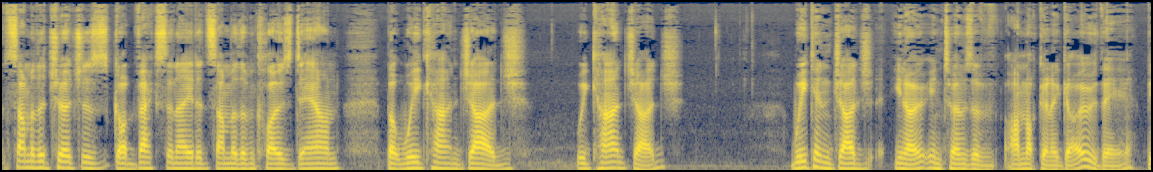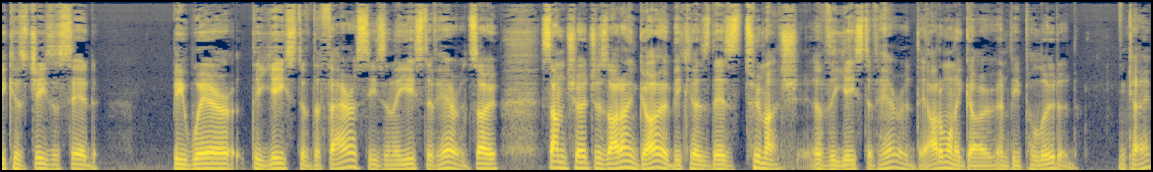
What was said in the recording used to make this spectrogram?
Some of the churches got vaccinated, some of them closed down, but we can't judge. We can't judge. We can judge, you know, in terms of, I'm not going to go there because Jesus said, beware the yeast of the Pharisees and the yeast of Herod. So some churches I don't go because there's too much of the yeast of Herod there. I don't want to go and be polluted. Okay?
